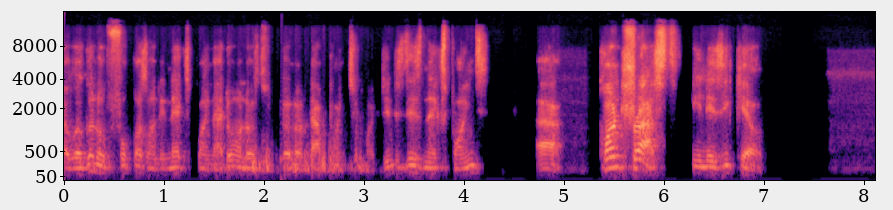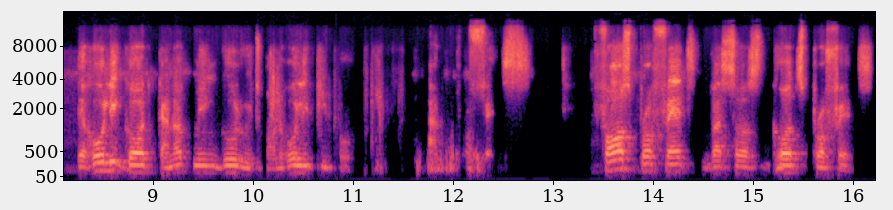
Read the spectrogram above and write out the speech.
uh, we're going to focus on the next point. I don't want us to dwell on that point too much. This, this next point. Uh, contrast in Ezekiel. The holy God cannot mingle with unholy people and prophets. False prophets versus God's prophets.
